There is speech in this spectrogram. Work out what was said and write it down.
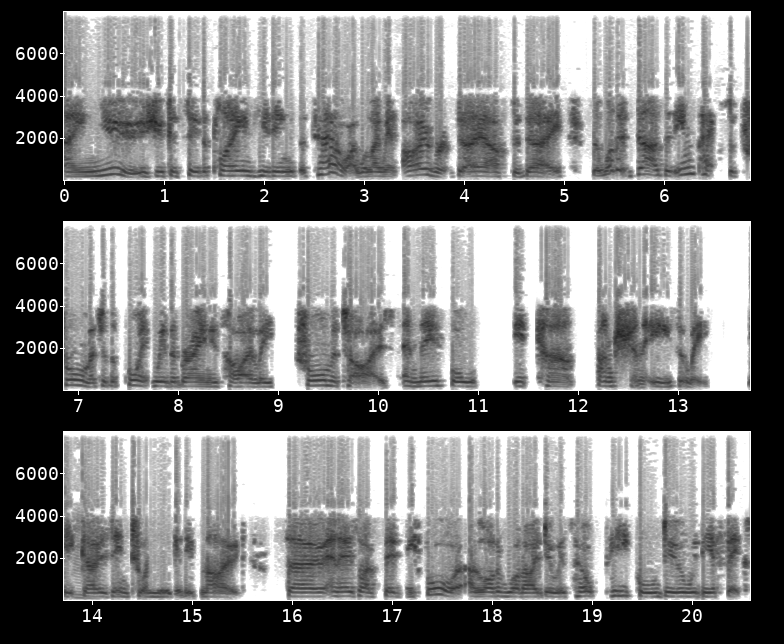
a news, you could see the plane hitting the tower. Well, they went over it day after day. So what it does, it impacts the trauma to the point where the brain is highly traumatized and therefore it can't function easily. It mm. goes into a negative mode. So, and as I've said before, a lot of what I do is help people deal with the effects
